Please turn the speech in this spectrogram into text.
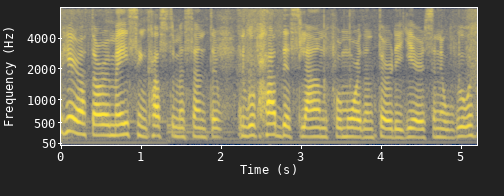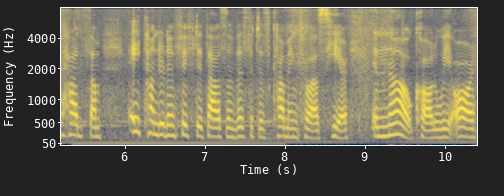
here at our amazing customer center and we've had this land for more than 30 years and we've had some 850,000 visitors coming to us here. And now, Carl, we are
